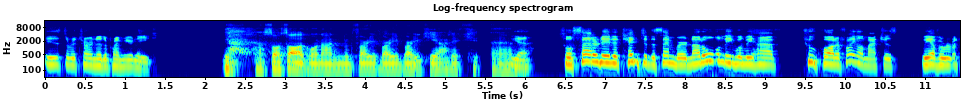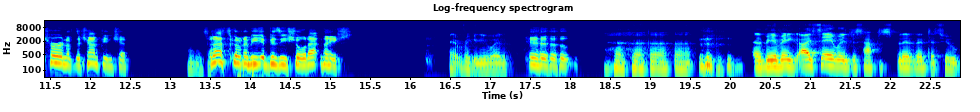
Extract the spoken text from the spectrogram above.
is the return of the Premier League. Yeah, so it's all going on very, very, very chaotic. Um, Yeah. So Saturday the 10th of December, not only will we have two quarterfinal matches, we have a return of the championship. Mhm. So that's going to be a busy show that night. It really will. It'll be a big. I'd say we'll just have to split it into two.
